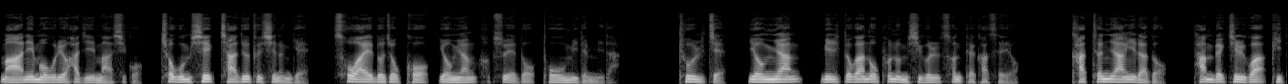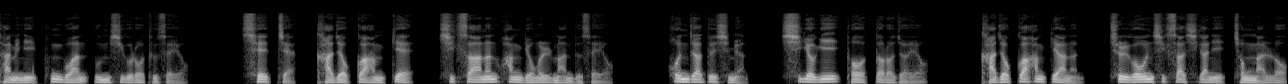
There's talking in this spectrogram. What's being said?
많이 먹으려 하지 마시고 조금씩 자주 드시는 게 소화에도 좋고 영양 흡수에도 도움이 됩니다. 둘째, 영양 밀도가 높은 음식을 선택하세요. 같은 양이라도 단백질과 비타민이 풍부한 음식으로 드세요. 셋째, 가족과 함께 식사하는 환경을 만드세요. 혼자 드시면 식욕이 더 떨어져요. 가족과 함께하는 즐거운 식사 시간이 정말로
